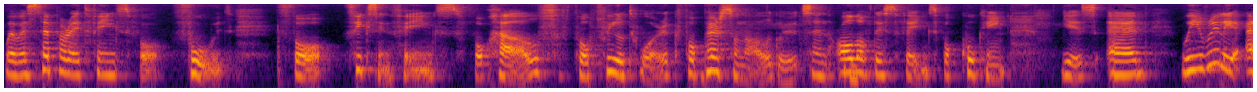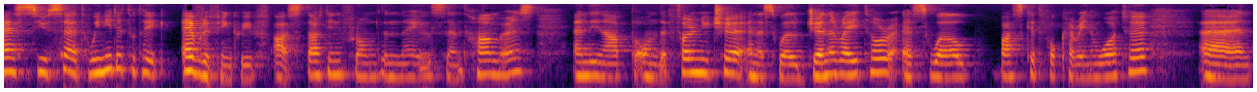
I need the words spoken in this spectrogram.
where we separate things for food, for fixing things, for health, for field work, for personal goods, and all hmm. of these things for cooking. Yes, and we really, as you said, we needed to take everything with us, starting from the nails and hammers, ending up on the furniture and as well generator, as well basket for carrying water, and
